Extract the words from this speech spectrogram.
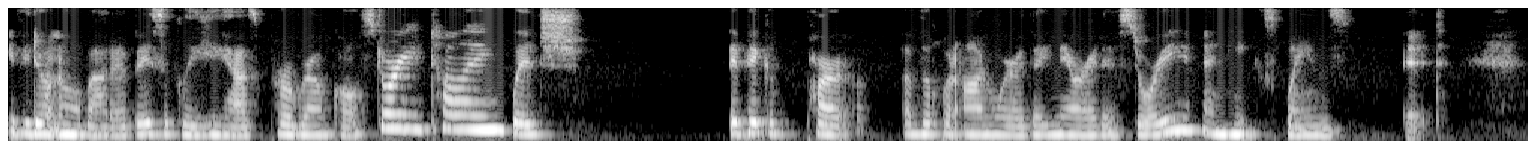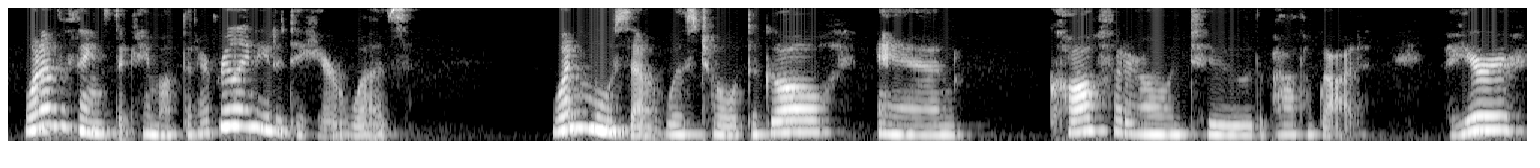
If you don't know about it, basically he has a program called storytelling, which they pick a part of the Quran where they narrate a story and he explains it. One of the things that came up that I really needed to hear was when Musa was told to go and call Pharaoh to the path of God. Here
